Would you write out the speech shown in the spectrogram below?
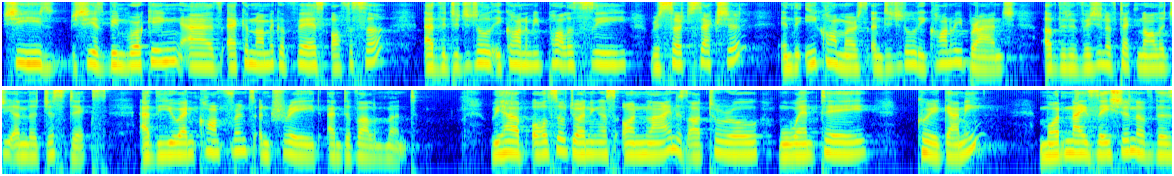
She's, she has been working as Economic Affairs Officer at the Digital Economy Policy Research Section in the E-commerce and Digital Economy branch of the Division of Technology and Logistics at the UN Conference on Trade and Development. We have also joining us online is Arturo Muente Kunigami, modernization of the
